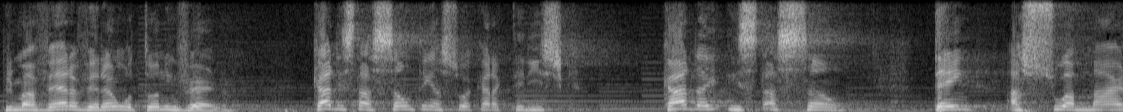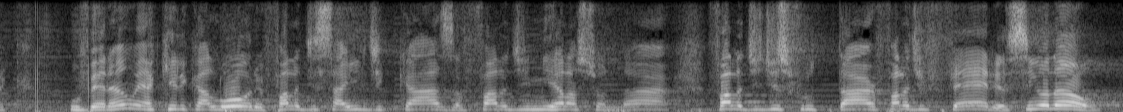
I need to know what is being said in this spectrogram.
Primavera, verão, outono, inverno. Cada estação tem a sua característica. Cada estação tem a sua marca. O verão é aquele calor, fala de sair de casa, fala de me relacionar, fala de desfrutar, fala de férias, sim ou não?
